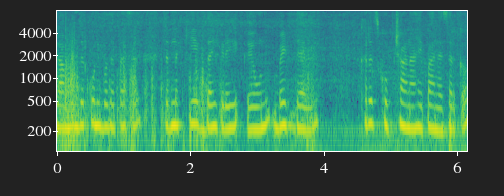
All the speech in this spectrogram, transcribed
लांबून जर कोणी बघत असेल तर नक्की एकदा इकडे येऊन भेट द्यावी. खरंच खूप छान आहे पाहण्यासारखं.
